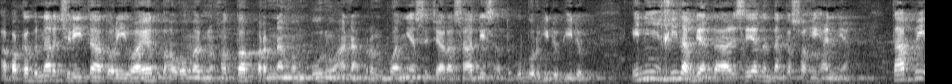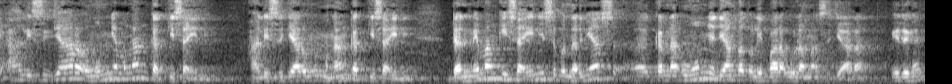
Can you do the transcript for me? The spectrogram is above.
Apakah benar cerita atau riwayat bahwa Umar bin Khattab pernah membunuh anak perempuannya secara sadis atau kubur hidup-hidup? Ini khilaf di antara saya tentang kesahihannya. Tapi ahli sejarah umumnya mengangkat kisah ini. Ahli sejarah umum mengangkat kisah ini. Dan memang kisah ini sebenarnya eh, karena umumnya diangkat oleh para ulama sejarah, gitu kan?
